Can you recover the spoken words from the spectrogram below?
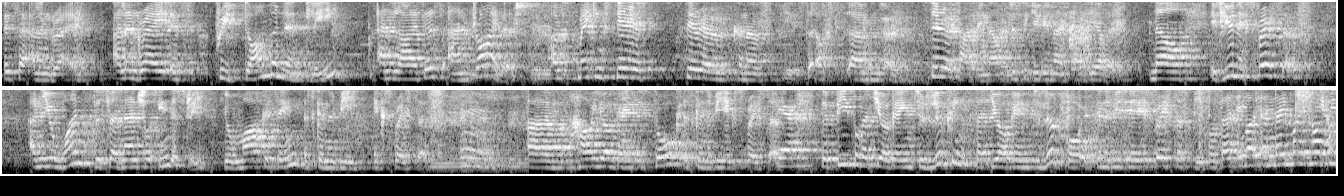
let's say Allan Gray. Allan Gray is predominantly analyzers and drivers. I'm just making stereo, stereo kind of st- um, stereotyping now, just to give you an idea of it. Now, if you're an expressive, and you want the financial industry, your marketing is going to be expressive. Um, how you are going to talk is going to be expressive. Yeah. The people that you are going to looking that you are going to look for is going to be the expressive people. That might, and they might not be.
